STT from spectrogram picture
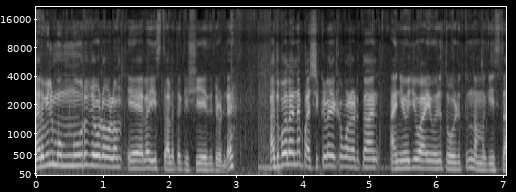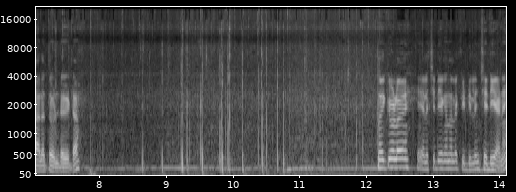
നിലവിൽ മുന്നൂറ് ജോഡോളം ഏല ഈ സ്ഥലത്ത് കൃഷി ചെയ്തിട്ടുണ്ട്. അതുപോലെ തന്നെ പശുക്കളെയൊക്കെ വളർത്താൻ അനുയോജ്യമായ ഒരു തൊഴുത്തും നമുക്ക് ഈ സ്ഥലത്തുണ്ട് കേട്ടോ. നോക്കിയോളെ ഏലച്ചെടിയൊക്കെ നല്ല കിടിലും ചെടിയാണ്.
